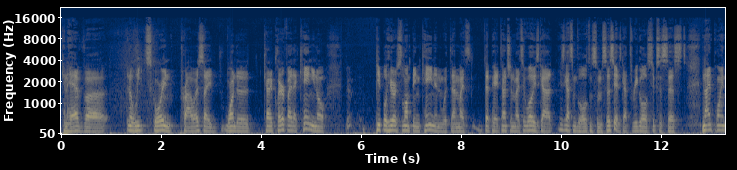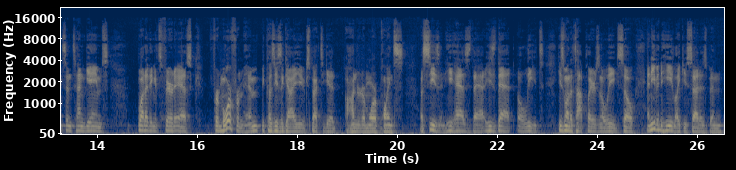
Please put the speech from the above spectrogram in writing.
can have uh, an elite scoring prowess. I wanted to kind of clarify that Kane, you know, people hear us lumping Kane in with them might that pay attention might say, well, he's got he's got some goals and some assists. Yeah, he's got three goals, six assists, nine points in ten games. But I think it's fair to ask for more from him because he's a guy you expect to get hundred or more points a season. He has that. He's that elite. He's one of the top players in the league. So, and even he, like you said, has been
